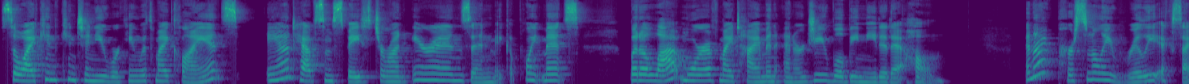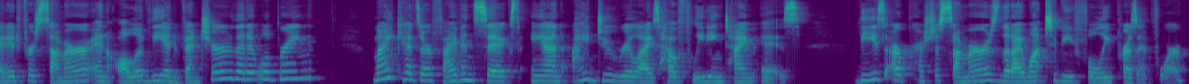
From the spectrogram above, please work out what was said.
so I can continue working with my clients and have some space to run errands and make appointments, but a lot more of my time and energy will be needed at home. And I'm personally really excited for summer and all of the adventure that it will bring. My kids are five and six, and I do realize how fleeting time is. These are precious summers that I want to be fully present for.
